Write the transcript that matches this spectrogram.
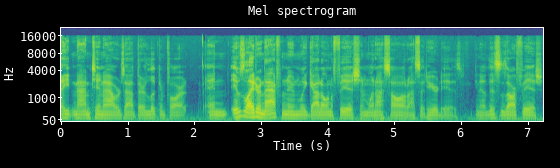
eight, nine, ten hours out there looking for it. And it was later in the afternoon we got on a fish, and when I saw it, I said, "Here it is. You know, this is our fish."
